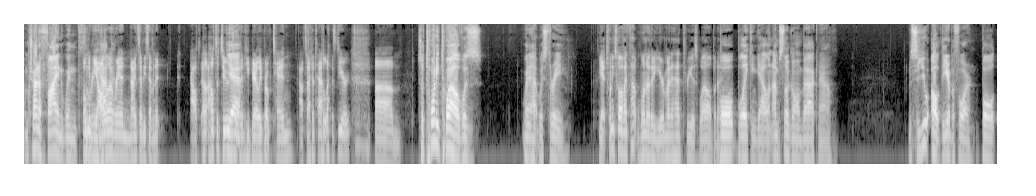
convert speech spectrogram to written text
I'm trying to find when three Omanyala ran 977 at alt- altitude, Yeah. and he barely broke 10 outside of that last year. Um, So 2012 was when it was three. yeah, 2012. I thought one other year might have had three as well, but I, Bolt, Blake, and Gatlin. I'm still going back now. So you, oh, the year before, Bolt,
